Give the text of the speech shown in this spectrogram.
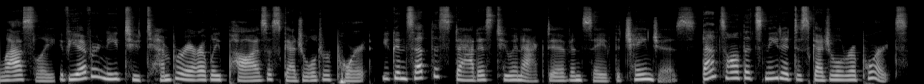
Lastly, if you ever need to temporarily pause a scheduled report, you can set the status to inactive and save the changes. That's all that's needed to schedule reports,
